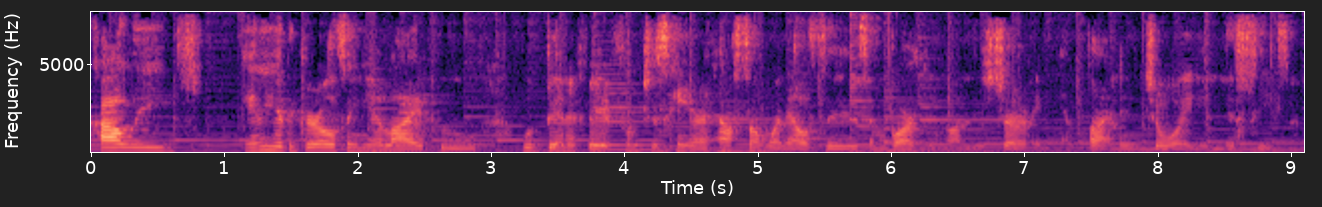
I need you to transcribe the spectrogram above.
colleagues, any of the girls in your life who would benefit from just hearing how someone else is embarking on this journey and finding joy in this season.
